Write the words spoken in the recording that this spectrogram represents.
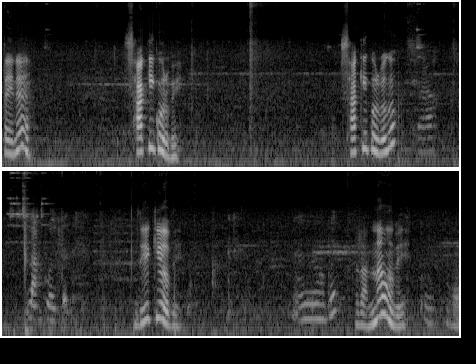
তাই না? শাকি করবে? শাকি করবে গো? দিয়ে কি হবে? রান্না হবে? ও,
